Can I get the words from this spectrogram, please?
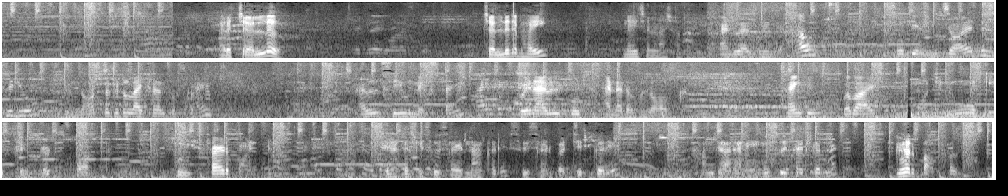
अरे चल। चल रे भाई। नहीं चलना चाहता and we are going out hope you enjoy this video do not forget to like and subscribe I will see you next time when I will put another vlog thank you bye bye Majnu की favourite spot suicide point क्या करके suicide ना करें suicide पर जीत करें हम जा रहे हैं सुइसाइड करने घर वापस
